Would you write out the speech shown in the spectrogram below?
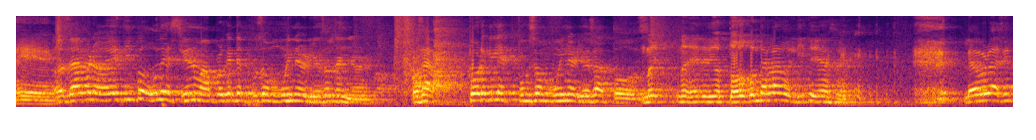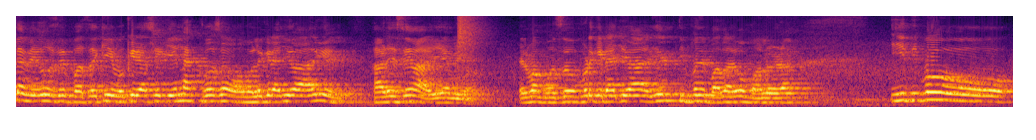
eh, O sea, pero es tipo un decir nomás porque te puso muy nervioso el señor. O sea, porque les puso muy nervioso a todos. no, no, te digo, todo contra la abuelita ya sé. Luego, pero así también se pasa que vos querías hacer bien las cosas o vos le querías ayudar a alguien. Ahora ese ahí, amigo. El famoso porque quería ayudar a alguien, tipo te pasa algo malo, ¿verdad? Y tipo,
